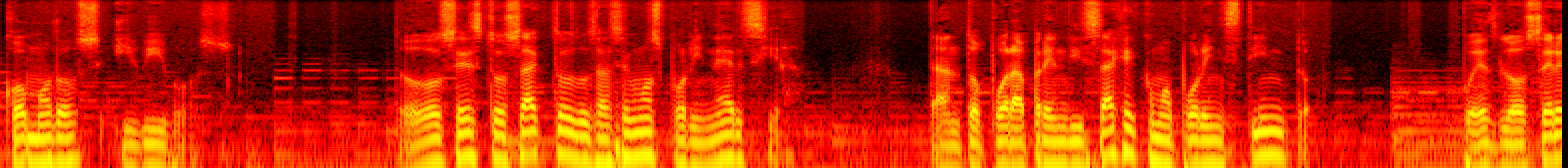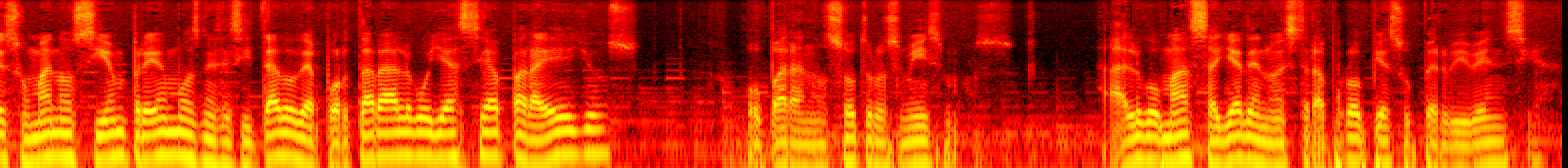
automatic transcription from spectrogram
cómodos y vivos. Todos estos actos los hacemos por inercia, tanto por aprendizaje como por instinto, pues los seres humanos siempre hemos necesitado de aportar algo ya sea para ellos o para nosotros mismos, algo más allá de nuestra propia supervivencia.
